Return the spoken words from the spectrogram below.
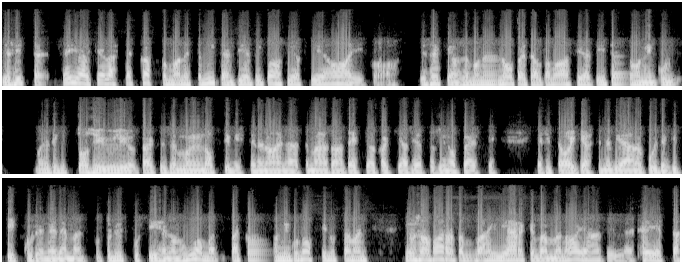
Ja sitten sen jälkeen lähteä katsomaan, että miten tietyt asiat vie aikaa. Ja sekin on semmoinen opeteltava asia, että itse on niin kuin, mä jotenkin tosi yli, tai semmoinen optimistinen aina, että mä saan tehtyä kaikki asiat tosi nopeasti. Ja sitten oikeasti ne vie aina kuitenkin pikkusen enemmän. Mutta nyt kun siihen on huomannut, tai on niin kuin oppinut tämän, niin osaa varata vähän järkevämmän ajan sille, että hei, että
